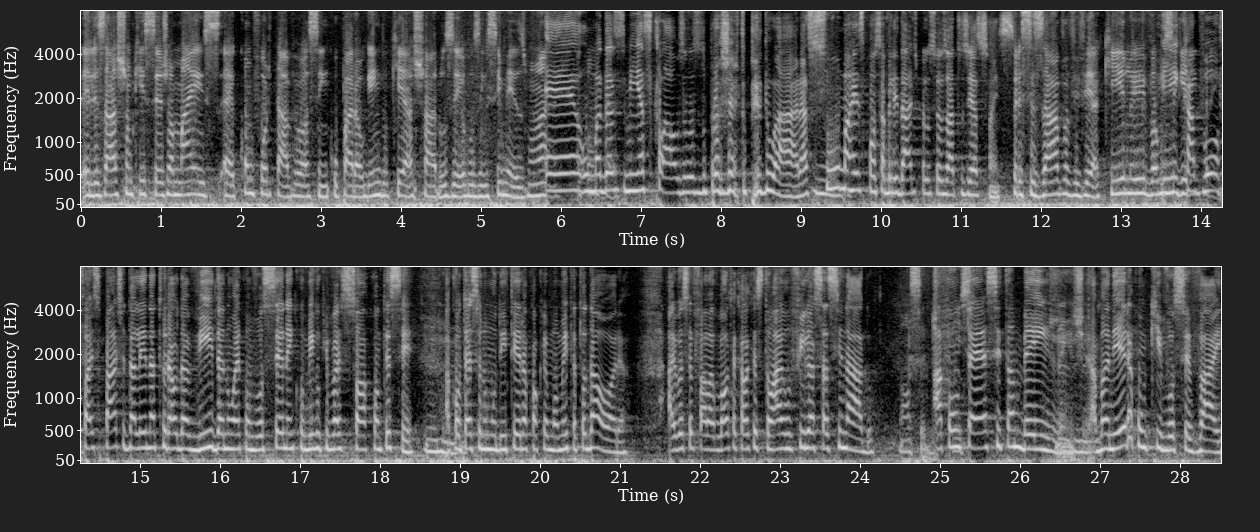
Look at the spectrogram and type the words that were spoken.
eles acham que seja mais é, confortável assim culpar alguém do que achar os erros em si mesmo, né? É uma das minhas cláusulas do projeto Perdoar. Assuma a responsabilidade pelos seus atos e ações. Precisava viver aquilo e vamos e seguir. Acabou, faz parte da lei natural da vida, não é com você nem comigo que vai só acontecer. Uhum. Acontece no mundo inteiro a qualquer momento, a toda hora. Aí você fala, volta aquela questão, ah, um filho assassinado. Nossa, é Acontece também, gente. Uhum. A maneira com que você vai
